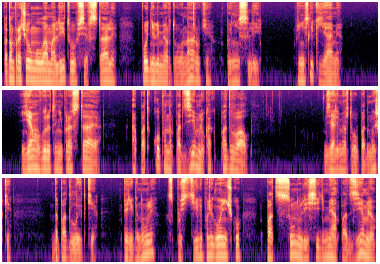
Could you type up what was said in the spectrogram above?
Потом прочел мула молитву, все встали, подняли мертвого на руки, понесли. Принесли к яме. Яма вырыта непростая, а подкопана под землю, как подвал. Взяли мертвого подмышки до подлытки, перегнули, спустили полегонечку, подсунули седьмя под землю,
